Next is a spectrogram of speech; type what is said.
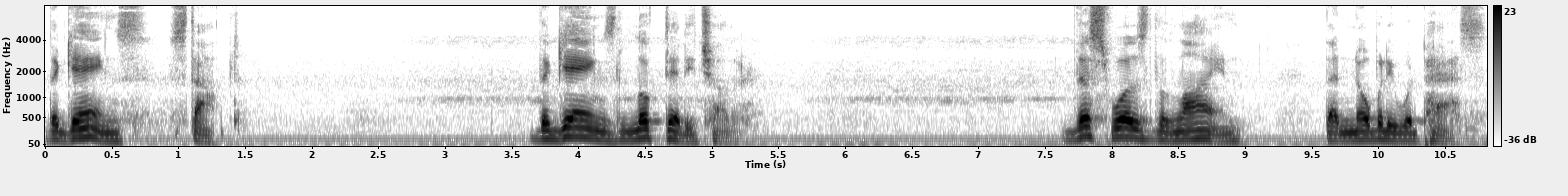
The gangs stopped the gangs looked at each other. This was the line that nobody would pass.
